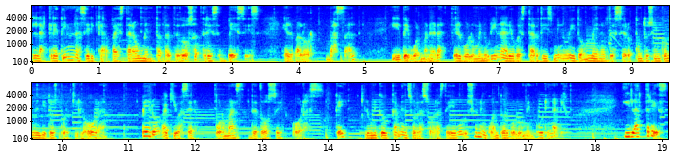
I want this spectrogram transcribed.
la creatinina sérica va a estar aumentada de 2 a 3 veces el valor basal y de igual manera el volumen urinario va a estar disminuido menos de 0.5 mililitros por kilo hora, pero aquí va a ser por más de 12 horas. ¿ok? Lo único que cambian son las horas de evolución en cuanto al volumen urinario. Y la 3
